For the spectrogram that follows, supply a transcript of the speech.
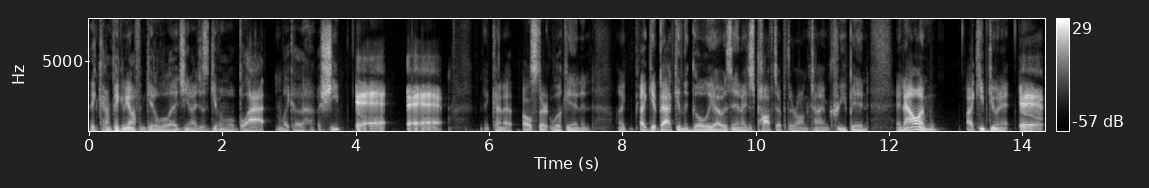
they kind of pick me off and get a little edgy and I just give them a blat like a, a sheep. Eh, eh, eh, it kind of I'll start looking and I, I get back in the gully I was in. I just popped up at the wrong time, creep in, and now I'm I keep doing it,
